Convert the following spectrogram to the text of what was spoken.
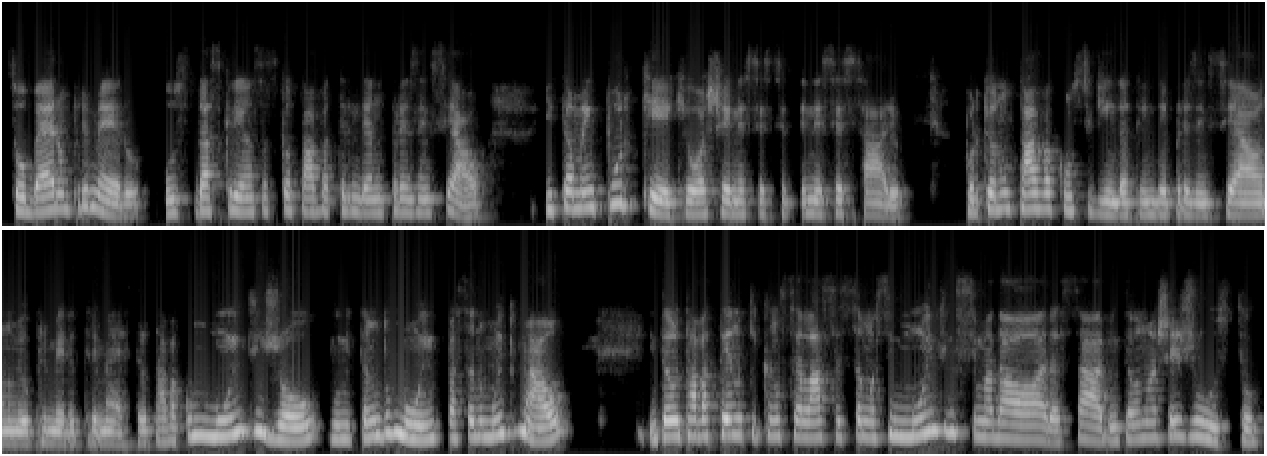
souberam primeiro os das crianças que eu estava atendendo presencial. E também por que que eu achei necess, necessário? Porque eu não estava conseguindo atender presencial no meu primeiro trimestre. Eu estava com muito enjoo, vomitando muito, passando muito mal. Então, eu estava tendo que cancelar a sessão assim muito em cima da hora, sabe? Então, eu não achei justo.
